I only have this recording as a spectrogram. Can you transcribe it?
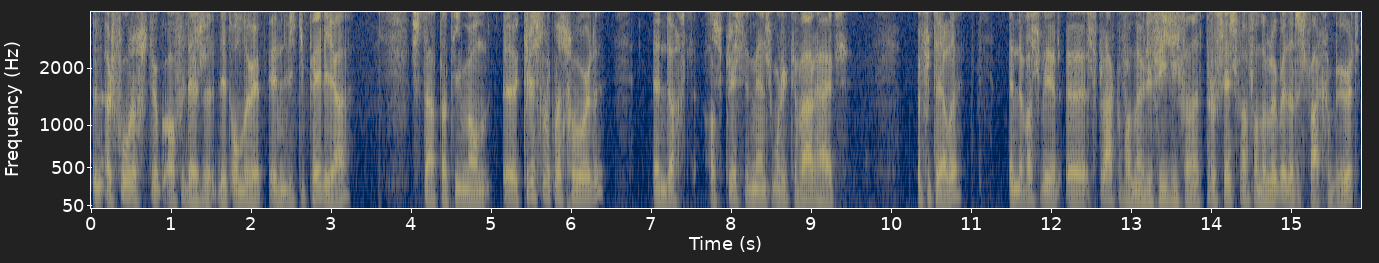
een uitvoerig stuk over deze, dit onderwerp in Wikipedia staat dat die man eh, christelijk was geworden en dacht: als christenmens moet ik de waarheid vertellen. En er was weer eh, sprake van een revisie van het proces van Van der Lubbe. Dat is vaak gebeurd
